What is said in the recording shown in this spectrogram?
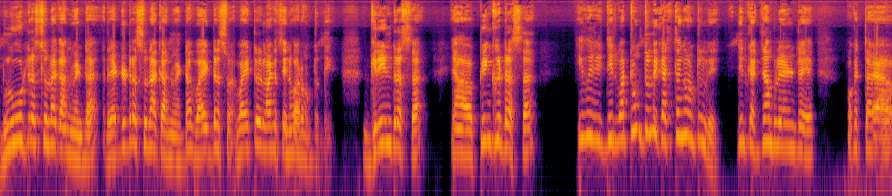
బ్లూ డ్రెస్ ఉన్న కాన్వెంటా రెడ్ డ్రెస్ ఉన్న కాన్వెంట వైట్ డ్రెస్ వైట్ లాగా శనివారం ఉంటుంది. గ్రీన్ డ్రెస్సా పింక్ డ్రెస్సా ఇవి దీన్ని బట్టి ఉంటుంది ఖచ్చితంగా ఉంటుంది. దీనికి ఎగ్జాంపుల్ ఏంటంటే ఒక త-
